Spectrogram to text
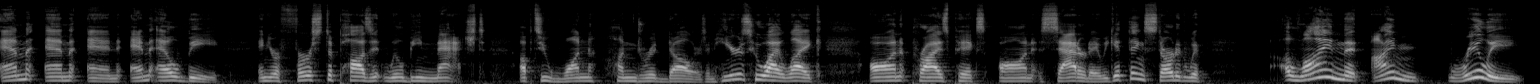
MMNMLB and your first deposit will be matched up to $100. And here's who I like on prize picks on Saturday. We get things started with a line that I'm really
